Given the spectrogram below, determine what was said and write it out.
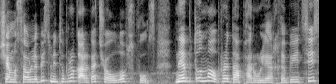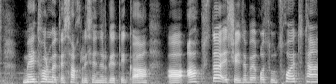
შემოსავლების, მით უფრო კარგად შეულობს ფულს. ნეპტუნმა უფრო დაფარული არხები იცის, მე-12 სახლის ენერგეტიკა აქვს და ეს შეიძლება იყოს უცხოეთთან,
